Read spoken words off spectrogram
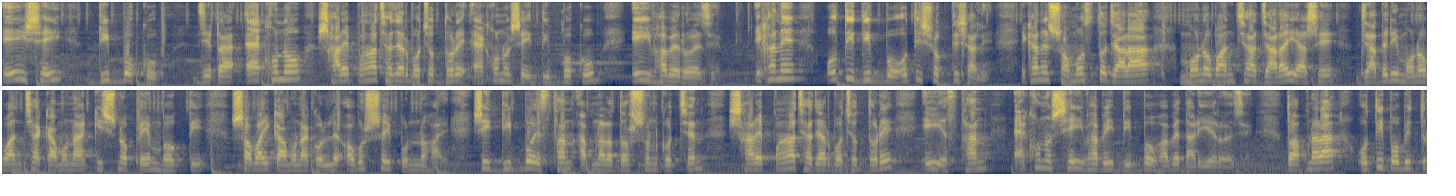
এই সেই দিব্যকূপ, যেটা এখনও সাড়ে পাঁচ হাজার বছর ধরে এখনও সেই দিব্যকূপ এইভাবে রয়েছে। এখানে অতি দিব্য, অতি শক্তিশালী। এখানে সমস্ত যারা মনোবাঞ্ছা, যারাই আসে, যাদেরই মনোবাঞ্ছা, কামনা, কৃষ্ণ, প্রেম, ভক্তি, সবাই কামনা করলে অবশ্যই পূর্ণ হয়। সেই দিব্য স্থান আপনারা দর্শন করছেন সাড়ে পাঁচ হাজার বছর ধরে এই স্থান এখনও সেইভাবেই দিব্যভাবে দাঁড়িয়ে রয়েছে। তো আপনারা অতি পবিত্র,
